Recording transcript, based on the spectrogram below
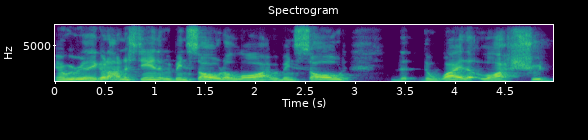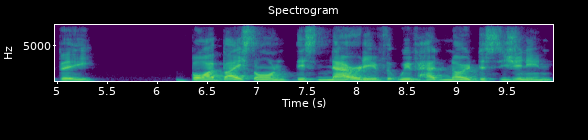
You know, we really got to understand that we've been sold a lie. We've been sold the, the way that life should be by based on this narrative that we've had no decision in.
